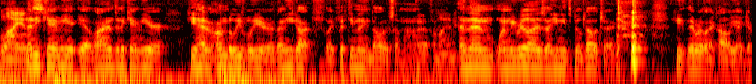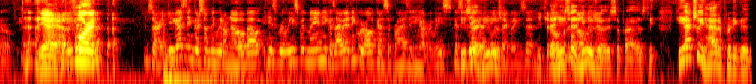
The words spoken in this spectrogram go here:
Lions. Then he came here. Yeah, Lions. Then he came here. He had an unbelievable year. Then he got like fifty million dollars somehow. Uh, from Miami. And then when we realized that he needs Bill Belichick, he, they were like, "Oh yeah, get out." yeah, yeah. Florida. I'm sorry. Do you guys think there's something we don't know about his release with Miami? Because I, I think we were all kind of surprised that he got released because he, He did said get a he was- like you said. He could Yeah, he said he was again. really surprised. He he actually had a pretty good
